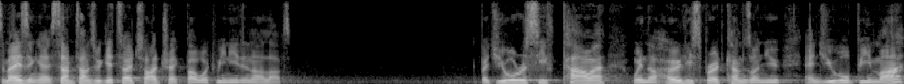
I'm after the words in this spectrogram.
It's amazing. Eh? Sometimes we get so sidetracked by what we need in our lives. But you will receive power when the Holy Spirit comes on you, and you will be my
